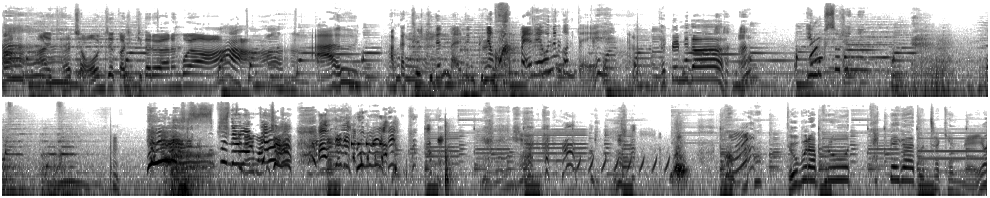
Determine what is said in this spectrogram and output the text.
아니 대체 언제까지 기다려야 하는 거야? 아우, 아까 들키든 말든 그냥 확 빼내오는 건데. 택배입니다. 이 목소리는 두분 앞으로 택배 택배가 도착했네요.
